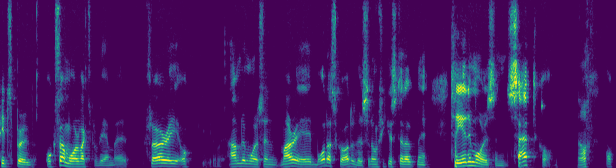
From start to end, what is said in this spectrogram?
Pittsburgh också har målvaktsproblem. Eh, Flurry och andra Morrison Murray är båda skadade så de fick ju ställa upp med tredje Morrison, Satcom. Ja, Och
